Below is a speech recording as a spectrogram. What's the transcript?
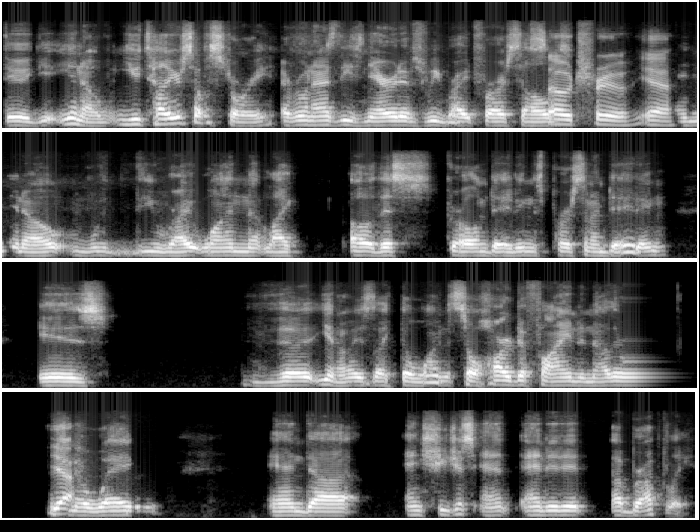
dude, you, you know, you tell yourself a story. Everyone has these narratives we write for ourselves, So true. Yeah. and you know, you write one that like, oh, this girl I'm dating, this person I'm dating, is the you know is like the one. It's so hard to find another. There's Yeah. no way. And uh, and she just en- ended it abruptly,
